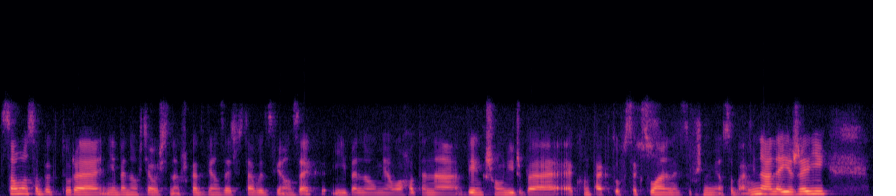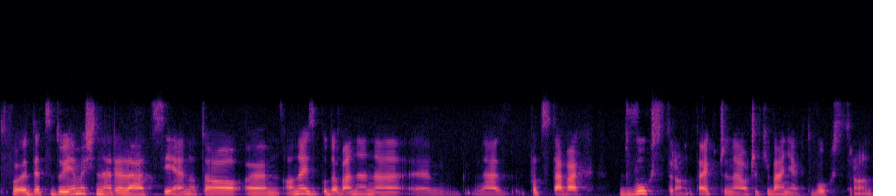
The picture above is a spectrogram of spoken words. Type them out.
są osoby, które nie będą chciały się na przykład wiązać w cały związek i będą miały ochotę na większą liczbę kontaktów seksualnych z różnymi osobami. No ale jeżeli decydujemy się na relację, no to ona jest budowana na, na podstawach dwóch stron, tak? czy na oczekiwaniach dwóch stron.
